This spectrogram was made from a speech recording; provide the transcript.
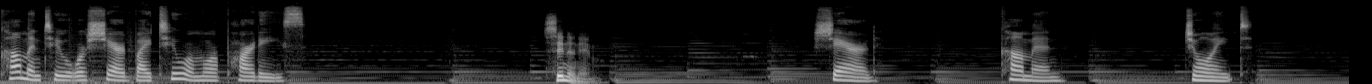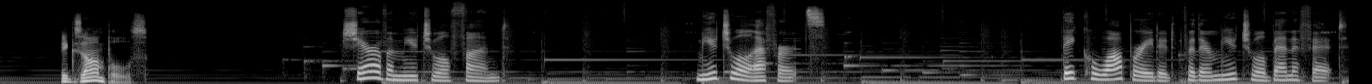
Common to or shared by two or more parties. Synonym Shared, Common, Joint. Examples Share of a mutual fund. Mutual efforts. They cooperated for their mutual benefit.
